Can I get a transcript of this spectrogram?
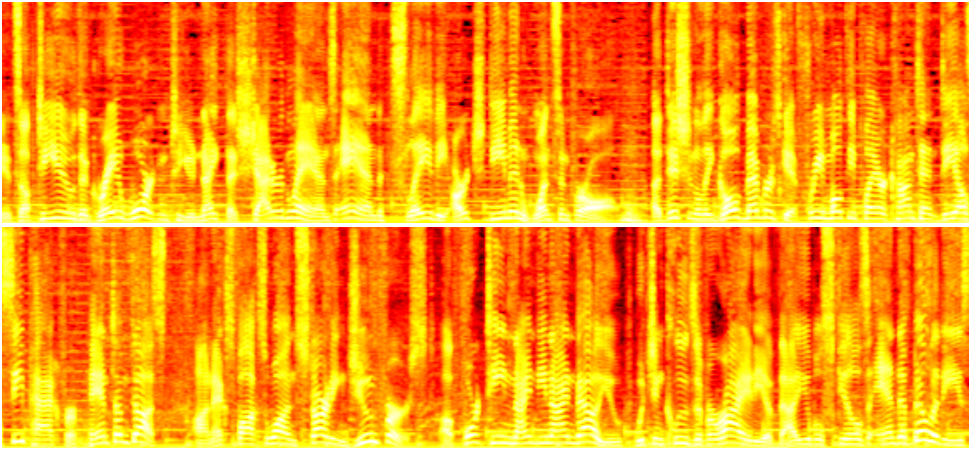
It's up to you, the Grey Warden, to unite the shattered lands and slay the Archdemon once and for all. Additionally, Gold members get free multiplayer content DLC pack for Phantom Dust on Xbox One starting June 1st, a $14.99 value, which includes a variety of valuable skills and abilities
